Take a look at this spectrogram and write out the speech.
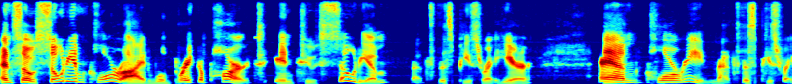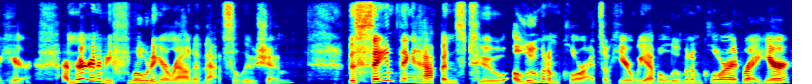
And so sodium chloride will break apart into sodium, that's this piece right here, and chlorine, that's this piece right here. And they're going to be floating around in that solution. The same thing happens to aluminum chloride. So here we have aluminum chloride right here.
